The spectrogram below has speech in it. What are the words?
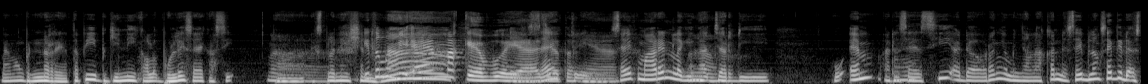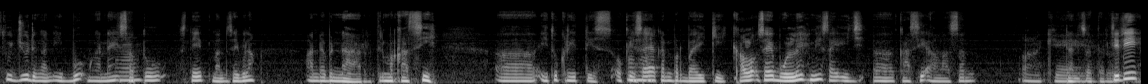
memang benar ya, tapi begini kalau boleh saya kasih Nah, nah explanation. Itu nah, lebih enak ya Bu ya exactly. jatuhnya. Saya kemarin lagi uh. ngajar di UM ada uh. sesi ada orang yang menyalahkan dan saya bilang saya tidak setuju dengan ibu mengenai uh. satu statement. Saya bilang Anda benar. Terima kasih. Uh, itu kritis. Oke, okay, uh. saya akan perbaiki. Kalau saya boleh nih saya uh, kasih alasan Oke. Okay. Jadi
